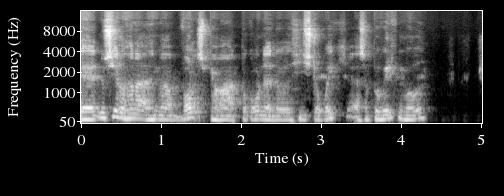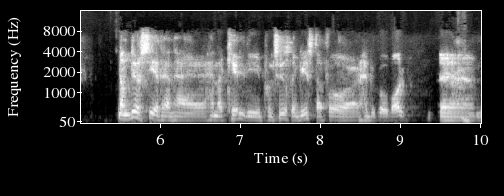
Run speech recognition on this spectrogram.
Øh, nu siger du, at han, er, han var voldsparat på grund af noget historik. Altså på hvilken måde? Nå, men det vil sige, at han er, han er kendt i politiets register for at have begået vold. Øh,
